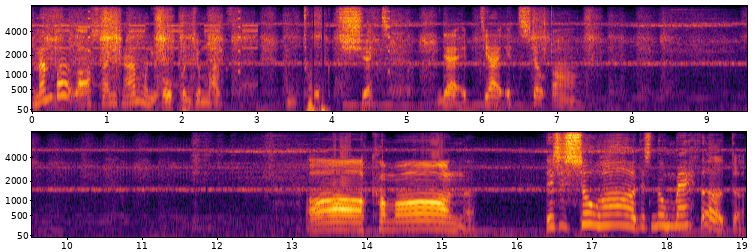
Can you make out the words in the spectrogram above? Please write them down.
Remember last time, Cam, when you opened your mouth and you talked shit? Yeah, it. Yeah, it's still. Oh. Oh, come on! This is so hard. There's no method.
